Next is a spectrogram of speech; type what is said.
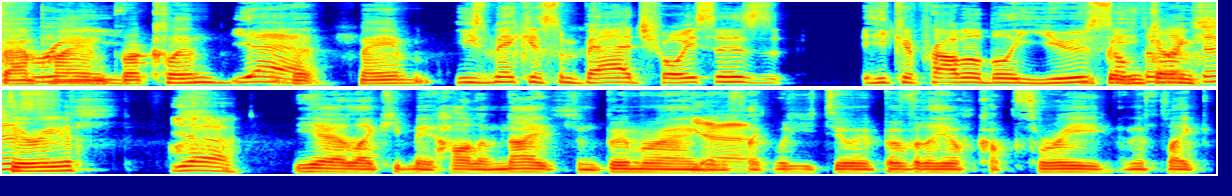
Vampire in Brooklyn. Yeah. Name. He's making some bad choices. He could probably use he's something going like this. serious. Yeah. Yeah, like he made Harlem Nights and Boomerang, and Yeah. it's like, what are you doing? Beverly Hills Cop 3, and it's like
